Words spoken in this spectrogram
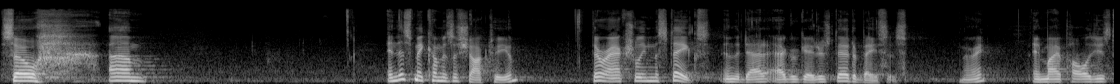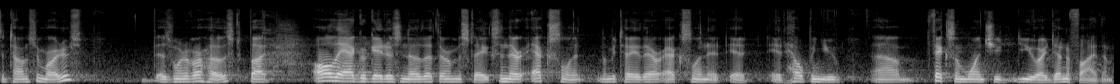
So, um, and this may come as a shock to you, there are actually mistakes in the data aggregators' databases. All right? And my apologies to Thomson Reuters as one of our hosts, but all the aggregators know that there are mistakes, and they're excellent. Let me tell you, they're excellent at, at, at helping you um, fix them once you, you identify them.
